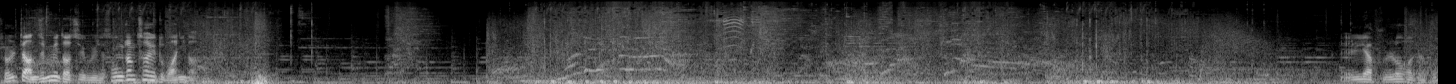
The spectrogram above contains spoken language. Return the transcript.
절대 안 집니다. 지금 이제 성장 차이도 많이 나. 엘리아 불러가지고.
